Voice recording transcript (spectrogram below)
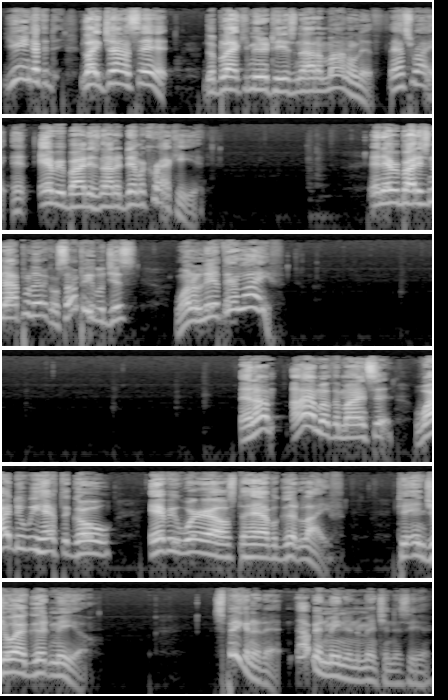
you ain't got to, like John said, the black community is not a monolith. That's right. And everybody is not a Democrat head. And everybody's not political. Some people just want to live their life. And I'm I'm of the mindset, why do we have to go everywhere else to have a good life, to enjoy a good meal? Speaking of that, I've been meaning to mention this here.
